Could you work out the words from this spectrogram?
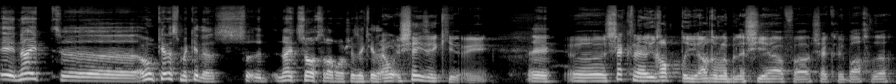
إيه knight آه هو كان اسمه كذا knight sorcerer أو شيء زي كذا. أو شيء زي كذا اي إيه. آه، شكله يغطي أغلب الأشياء فشكلي باخذه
